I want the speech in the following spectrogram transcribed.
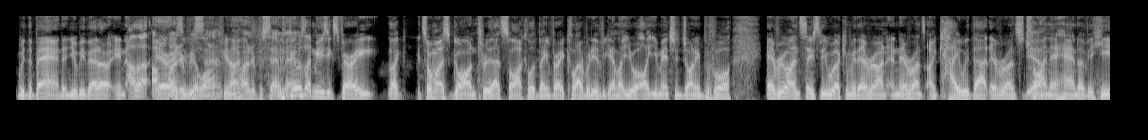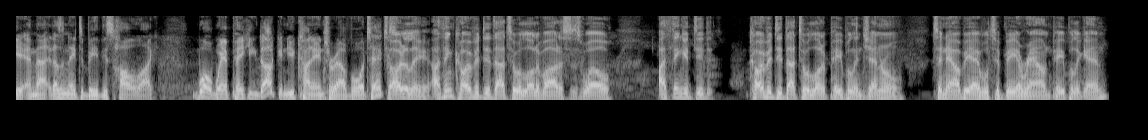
with the band, and you'll be better in other areas of your life. You know, hundred percent, It man. feels like music's very like it's almost gone through that cycle of being very collaborative again. Like you like you mentioned Johnny before, everyone seems to be working with everyone, and everyone's okay with that. Everyone's Yeah. trying their hand over here, and that it doesn't need to be this whole like. Well, we're Peking Duk, and you can't enter our vortex. Totally. I think COVID did that to a lot of artists as well. I think it did. COVID did that to a lot of people in general. To now be able to be around people again,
